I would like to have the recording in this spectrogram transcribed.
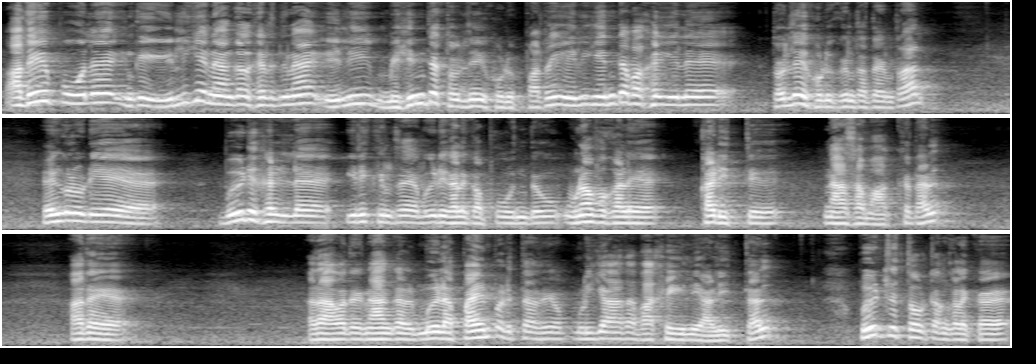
அதே போல இந்த எலியை நாங்கள் கருதினா எலி மிகுந்த தொல்லை கொடுப்பது. எலி எந்த வகையில் தொல்லை கொடுக்கின்றது என்றால் எங்களுடைய வீடுகளில் இருக்கின்ற வீடுகளுக்கு பூந்து உணவுகளை கடித்து நாசமாக்குதல். அதை அதாவது நாங்கள் மீள பயன்படுத்த முடியாத வகையில் அளித்தல் வீட்டுத் தோட்டங்களுக்கு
